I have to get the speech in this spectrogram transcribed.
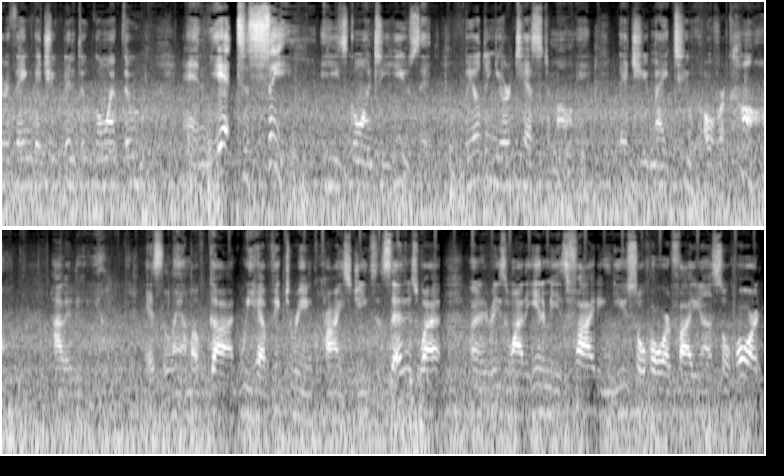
Everything that you've been through, going through, and yet to see, He's going to use it, building your testimony that you may too overcome. Hallelujah as the Lamb of God. We have victory in Christ Jesus. That is why one of the reasons why the enemy is fighting you so hard, fighting us so hard,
